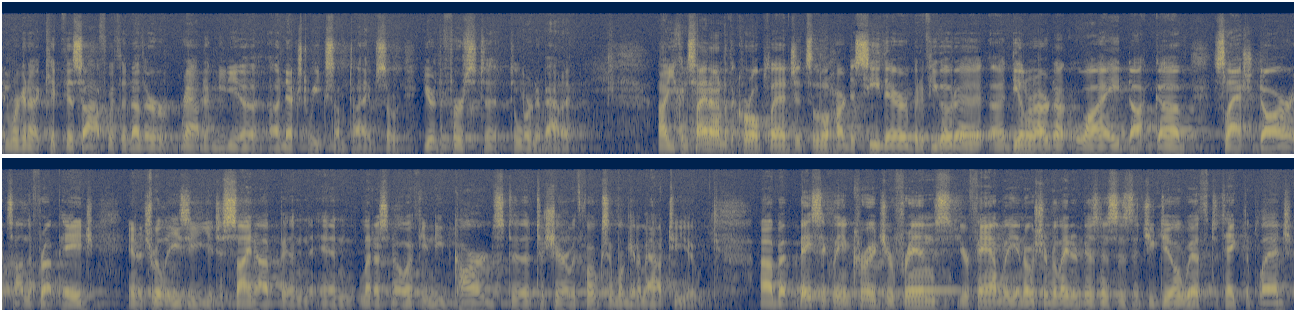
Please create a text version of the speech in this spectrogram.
And we're going to kick this off with another round of media uh, next week sometime, so you're the first to, to learn about it. Uh, you can sign on to the Coral Pledge. It's a little hard to see there, but if you go to uh, dlnr.hawaii.gov slash DAR, it's on the front page, and it's really easy. You just sign up and, and let us know if you need cards to, to share with folks, and we'll get them out to you. Uh, but basically, encourage your friends, your family, and ocean-related businesses that you deal with to take the pledge.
